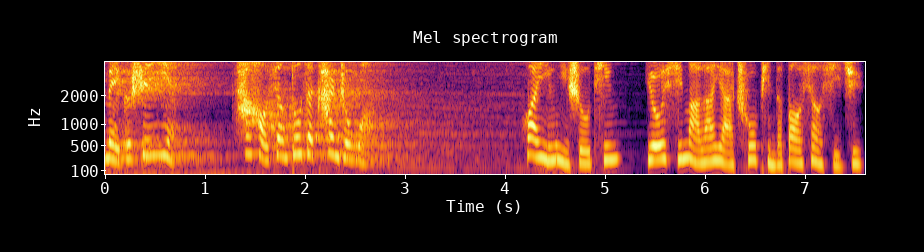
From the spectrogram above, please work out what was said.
每个深夜，他好像都在看着我。欢迎你收听由喜马拉雅出品的爆笑喜剧、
